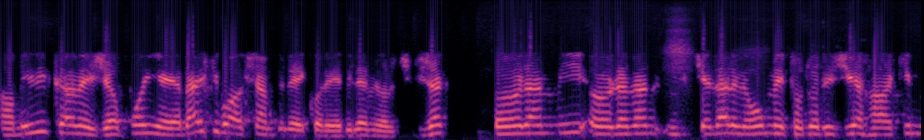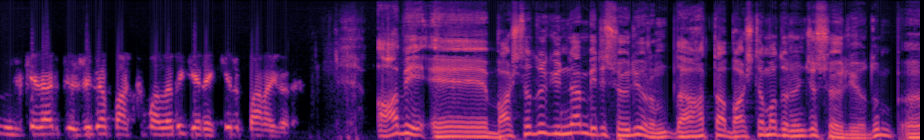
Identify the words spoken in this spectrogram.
Amerika ve Japonya'ya belki bu akşam Güney Kore'ye bilemiyoruz çıkacak öğrenmeyi öğrenen ülkeler ve o metodolojiye hakim ülkeler gözüyle bakmaları gerekir bana göre. Abi e, başladığı günden beri söylüyorum. Daha hatta başlamadan önce söylüyordum. E,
